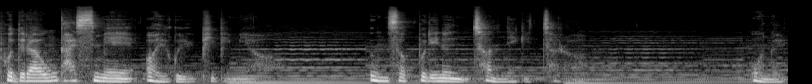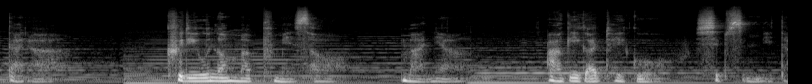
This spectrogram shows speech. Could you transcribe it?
보드라운 가슴에 얼굴 비비며 음석 부리는 첫내기처럼 오늘따라 그리운 엄마 품에서 마냥 아기가 되고 싶습니다.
